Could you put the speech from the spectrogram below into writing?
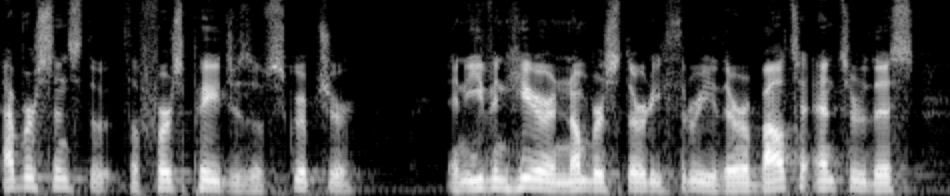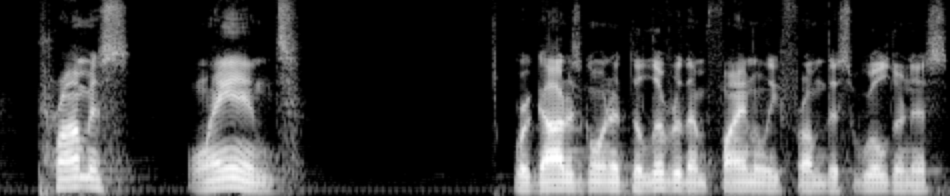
ever since the, the first pages of Scripture. And even here in Numbers 33, they're about to enter this promised land where God is going to deliver them finally from this wilderness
